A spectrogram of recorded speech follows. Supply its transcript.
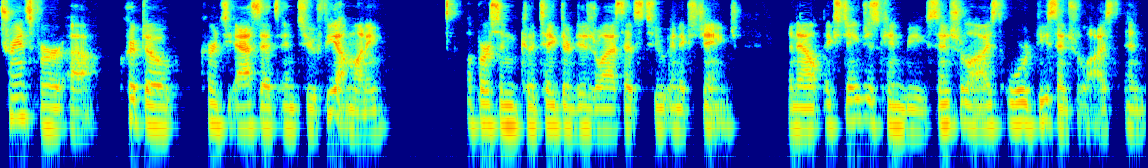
transfer uh, cryptocurrency assets into fiat money, a person could take their digital assets to an exchange. And now exchanges can be centralized or decentralized. And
